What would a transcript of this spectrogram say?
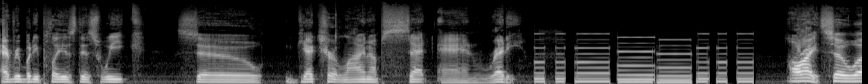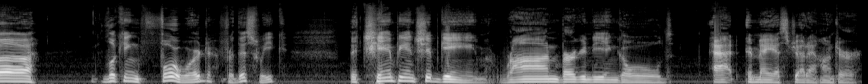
everybody plays this week, so get your lineup set and ready. All right, so uh, looking forward for this week, the championship game, Ron Burgundy and Gold at Emmaus Jedi Hunter.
